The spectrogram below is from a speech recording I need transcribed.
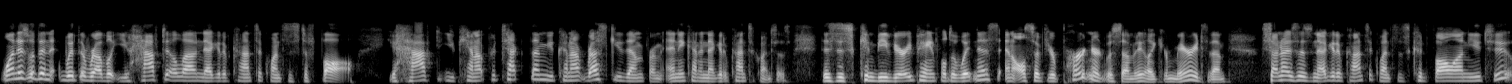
One is with an, with a rebel, you have to allow negative consequences to fall. You have to, you cannot protect them, you cannot rescue them from any kind of negative consequences. This is can be very painful to witness, and also if you're partnered with somebody, like you're married to them, sometimes those negative consequences could fall on you too.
